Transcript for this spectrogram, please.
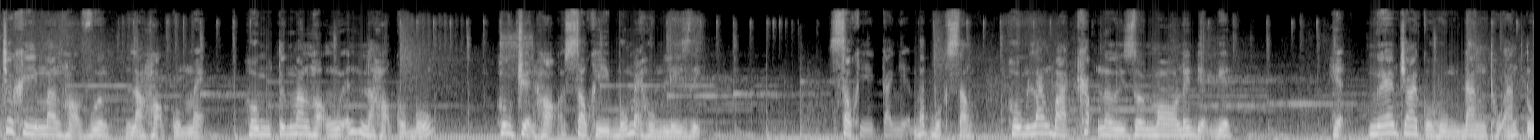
Trước khi mang họ Vương là họ của mẹ, Hùng từng mang họ Nguyễn là họ của bố. Hùng chuyển họ sau khi bố mẹ Hùng ly dị. Sau khi cai nghiện bắt buộc xong, Hùng lang bạt khắp nơi rồi mò lên Điện Biên. Hiện, người em trai của Hùng đang thụ án tù.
